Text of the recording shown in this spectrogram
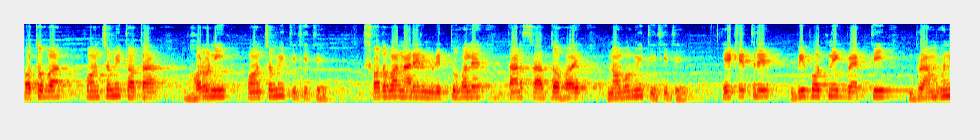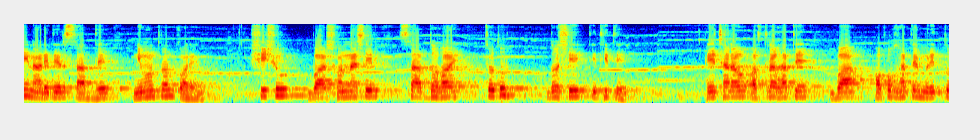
অথবা পঞ্চমী তথা ভরণী পঞ্চমী তিথিতে। সদবা নারীর মৃত্যু হলে তার শ্রাদ্ধ হয় নবমী তিথিতে। এক্ষেত্রে বিপত্নিক ব্যক্তি ব্রাহ্মণী নারীদের শ্রাদ্ধে নিমন্ত্রণ করেন। শিশু বা সন্ন্যাসীর শ্রাদ্ধ হয় চতুর্দশী তিথিতে। এছাড়াও অস্ত্রাঘাতে বা অপঘাতে মৃত্যু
